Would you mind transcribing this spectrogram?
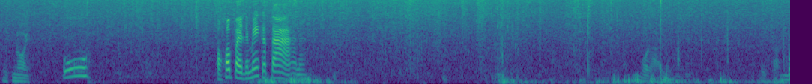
เล็ก น้อยปูเอาเข้าไปในแม่กระตาหั่นนะบ่หลายเลยไปครับโบ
